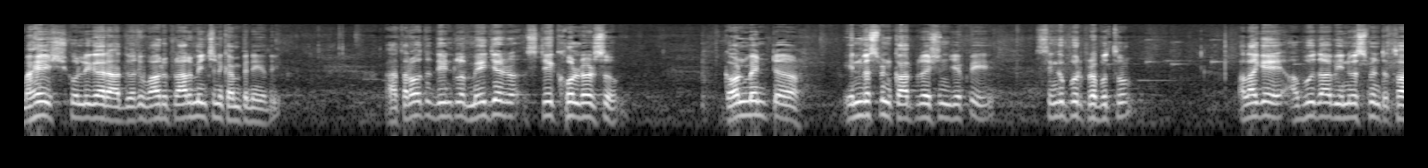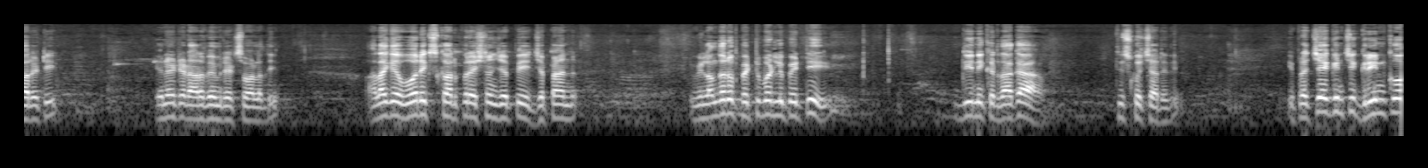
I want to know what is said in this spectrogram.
మహేష్ కొల్లి గారి ఆధ్వర్యం వారు ప్రారంభించిన కంపెనీ ఇది ఆ తర్వాత దీంట్లో major stake holders government investment corporation చెప్పి సింగపూర్ ప్రభుత్వం అలాగే Abu Dhabi investment authority United Arab Emirates వాళ్ళది అలాగే ఓరెక్స్ కార్పొరేషన్ అని చెప్పి జపాన్ వీళ్ళందరూ పెట్టుబడులు పెట్టి దీన్ని ఇక్కడ దాకా తీసుకొచ్చారు ఇది. ఈ ప్రత్యేకించి గ్రీన్కో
